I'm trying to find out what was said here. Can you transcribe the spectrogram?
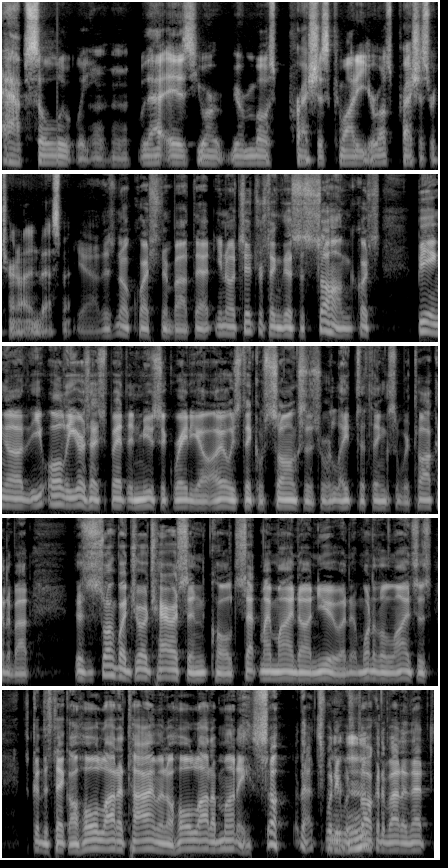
absolutely. Mhm. That is your your most precious commodity, your most precious return on investment. Yeah, there's no question about that. You know, it's interesting. There's a song, of course, being uh, the, all the years I spent in music radio, I always think of songs as relate to things that we're talking about. There's a song by George Harrison called "Set My Mind on You," and one of the lines is, "It's going to take a whole lot of time and a whole lot of money." So that's what he was Mhm. talking about in that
